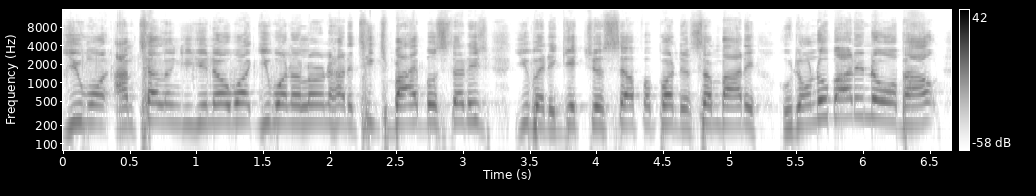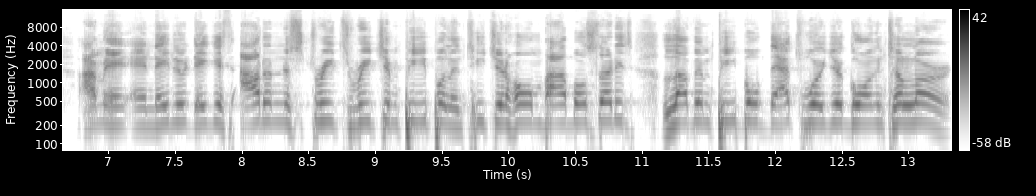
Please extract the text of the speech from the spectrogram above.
You want, I'm telling you, you know what? You want to learn how to teach Bible studies? You better get yourself up under somebody who don't nobody know about. I mean, and they they just out on the streets reaching people and teaching home Bible studies, loving people. That's where you're going to learn.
